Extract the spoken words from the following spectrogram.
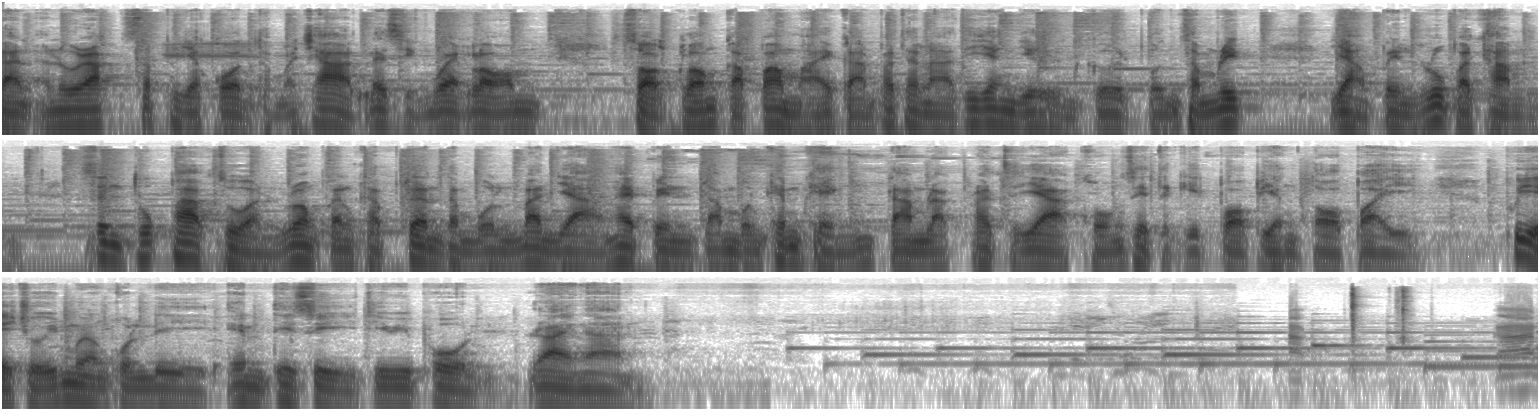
การอนุรักษ์ทรัพยากรธรรมชาติ และสิ่งแวดล้อม สอดคล้องกับเป้าหมายการพัฒนาที่ยั่งยืน เกิดผลสำฤทธิ์อย่างเป็นรูปธรรม ซึ่งทุกภาคส่วนร่วมกันขับเคลื่อนตำบลบ้านยางให้เป็นตำบลเข้มแข็ง ตามหลักปรัชญาของเศรษฐกิจพอเพียงต่อไป ผู้ใหญ่ฉุยเมืองคนดี MTC ทีวีพูลรายงานการ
